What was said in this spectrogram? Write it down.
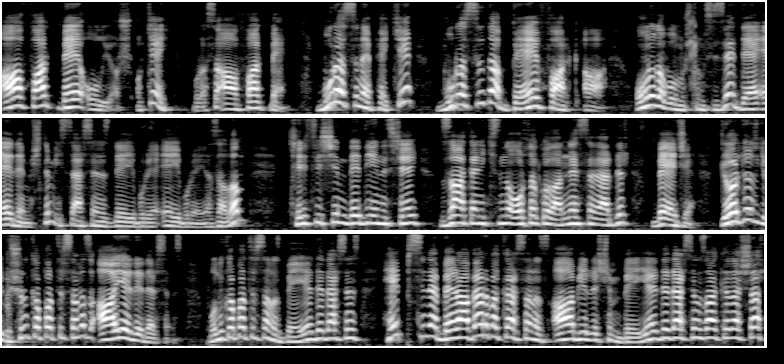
A fark B oluyor. Okey? Burası A fark B. Burası ne peki? Burası da B fark A. Onu da bulmuştum size. DE demiştim. İsterseniz D'yi buraya, E'yi buraya yazalım. kesişim dediğiniz şey zaten ikisinde ortak olan nesnelerdir BC. Gördüğünüz gibi şunu kapatırsanız A'yı elde edersiniz. Bunu kapatırsanız B'yi elde edersiniz. Hepsine beraber bakarsanız A birleşim B'yi elde edersiniz arkadaşlar.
